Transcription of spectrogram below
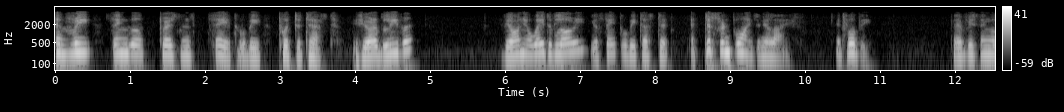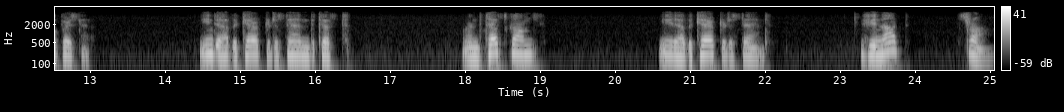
Every single person's faith will be put to test. If you are a believer, if you're on your way to glory, your faith will be tested at different points in your life. It will be. For every single person. You need to have the character to stand the test. When the test comes, you need to have the character to stand. If you're not strong,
